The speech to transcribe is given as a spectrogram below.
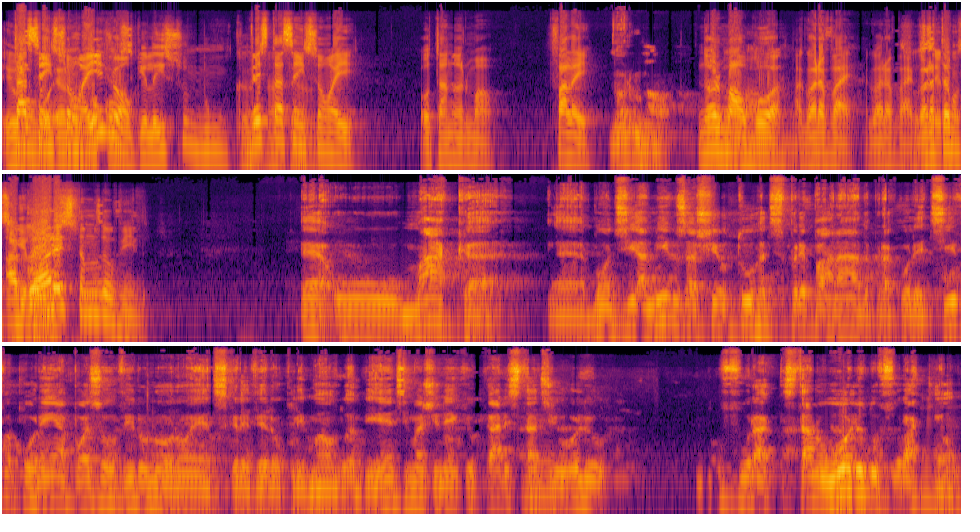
eu tá não sem eu som não aí, João? conseguir ler isso nunca. Vê se tá sem tela. som aí. Ou tá normal? Fala aí. Normal. Normal, Normal, boa. normal. Agora vai, agora vai. Agora, tam- agora isso- estamos ouvindo. É, o Maca. é, bom dia, amigos. Achei o Turra despreparado para a coletiva, porém, após ouvir o Noronha descrever o climão do ambiente, imaginei que o cara está de olho no fura... está no olho do furacão.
